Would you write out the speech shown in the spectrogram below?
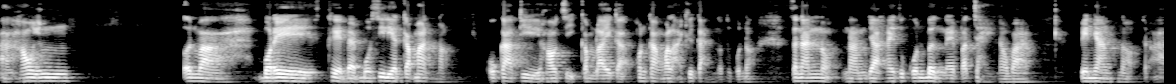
อ่าเฮายังเอิ้นว่าบ่ได้เทรดแบบบ่ซีเรียสกับมันเนาะโอกาสที่เฮาสิกำไรก็ค่อนข้างว่าหลายคือกันเนาะทุกคนเนาะฉะนั้นเนาะนำอยากให้ทุกคนเบิ่งในปัจจัยเนาะว่าเป็นหยังเนาะอ่า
